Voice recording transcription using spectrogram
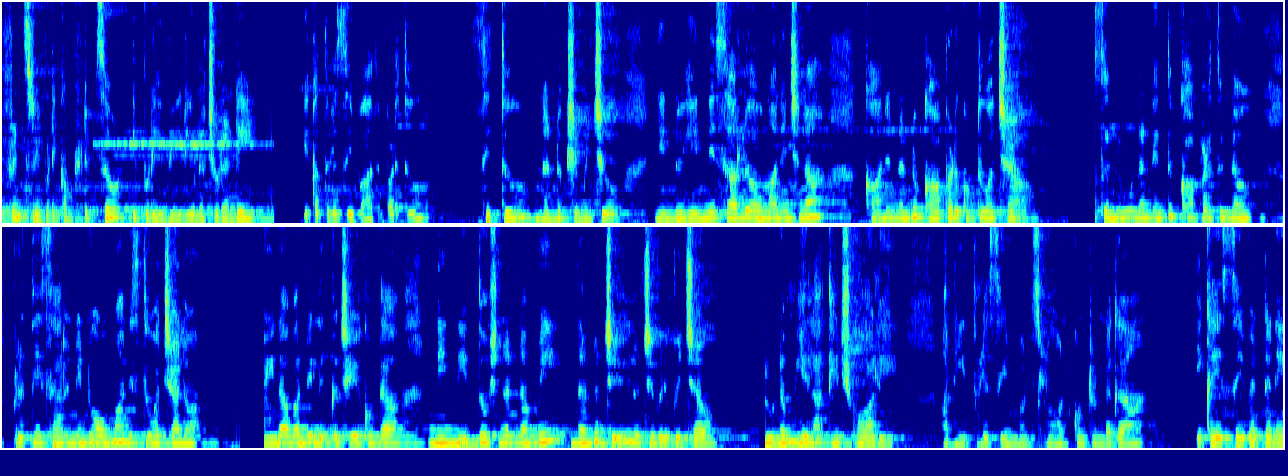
ఫ్రెండ్స్ రేపటి కంప్లీట్ ఎపిసోడ్. ఇప్పుడు ఈ వీడియోలో చూడండి. ఇక తులసి బాధపడుతూ సిద్ధు నన్ను క్షమించు. నిన్ను ఎన్నిసార్లు అవమానించినా కానీ నన్ను కాపాడుకుంటూ వచ్చా. అసలు నువ్వు నన్ను ఎందుకు కాపాడుతున్నావు? ప్రతిసారి నిన్ను అవమానిస్తూ వచ్చాను? అయినా అవన్నీ లెక్క చేయకుండా నిన్ను నిర్దోషణను నమ్మి నన్ను జైలు నుంచి విడిపించావు. రుణం ఎలా తీర్చుకోవాలి? అని తులసి మనసులో అనుకుంటుండగా ఇక ఎస్సే వెంటనే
